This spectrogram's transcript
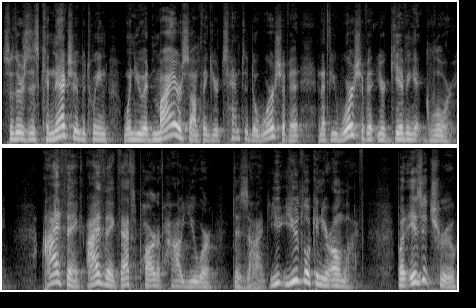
So there's this connection between when you admire something, you're tempted to worship it, and if you worship it, you're giving it glory. I think, I think that's part of how you were designed. You, you look in your own life. But is it true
